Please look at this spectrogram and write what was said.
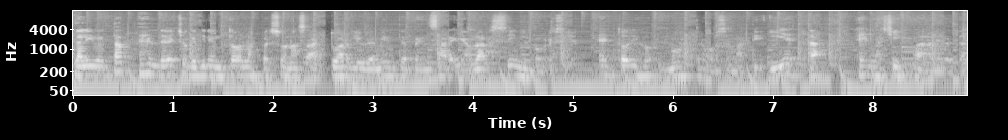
La libertad es el derecho que tienen todas las personas a actuar libremente, pensar y hablar sin hipocresía. Esto dijo el monstruo José Martí. Y esta es la chispa de la libertad,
